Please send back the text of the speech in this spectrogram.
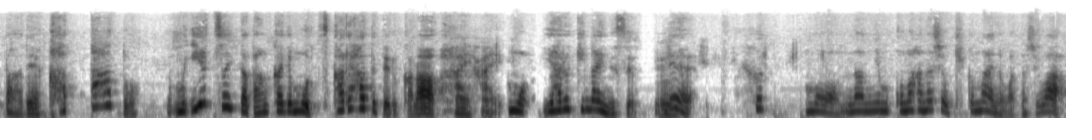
ーパーで買った後、もう家着いた段階でもう疲れ果ててるから、はいはい。もうやる気ないんですよ。うんで、ふもう何にもこの話を聞く前の私は、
